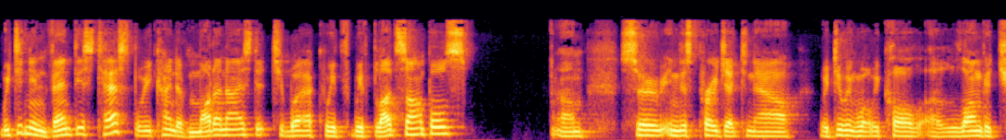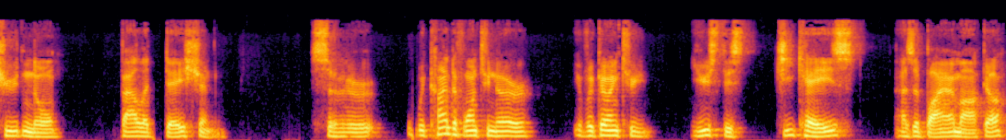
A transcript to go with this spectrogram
we didn't invent this test, but we kind of modernized it to work with with blood samples. Um, so in this project now, we're doing what we call a longitudinal validation. So we kind of want to know if we're going to use this GCase as a biomarker,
